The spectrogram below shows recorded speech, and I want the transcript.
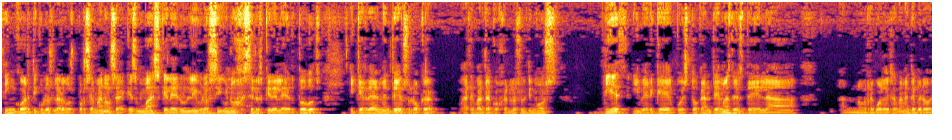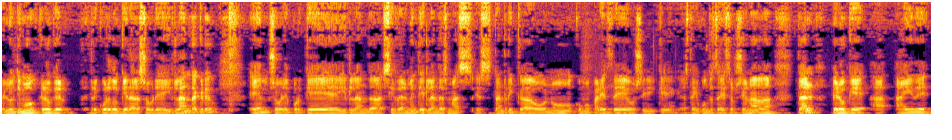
cinco artículos largos por semana, o sea que es más que leer un libro si uno se los quiere leer todos, y que realmente solo hace falta coger los últimos diez y ver que pues tocan temas desde la no recuerdo exactamente, pero el último creo que recuerdo que era sobre Irlanda, creo, em, sobre por qué Irlanda, si realmente Irlanda es más, es tan rica o no como parece, o si que hasta qué punto está distorsionada, tal, pero que hay, de,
